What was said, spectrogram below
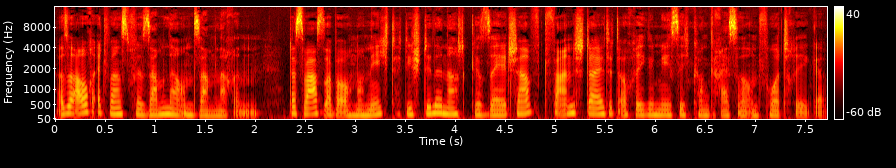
Also auch etwas für Sammler und Sammlerinnen. Das war's aber auch noch nicht. Die Stille Nacht Gesellschaft veranstaltet auch regelmäßig Kongresse und Vorträge.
